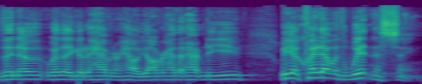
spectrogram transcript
Do they know whether they go to heaven or hell? Y'all ever had that happen to you? We equate that with witnessing.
